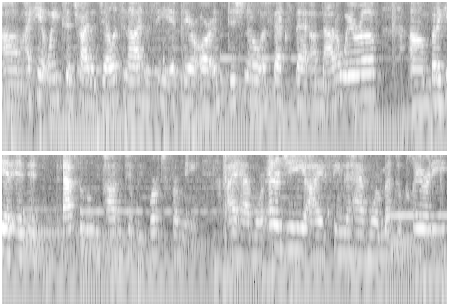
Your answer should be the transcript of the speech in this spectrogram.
Um, I can't wait to try to gelatinize to see if there are additional effects that I'm not aware of. Um, but again, it, it absolutely positively worked for me. I have more energy, I seem to have more mental clarity,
